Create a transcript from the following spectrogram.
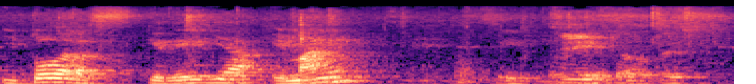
y todas las que de ella emanen. Sí, protesto.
